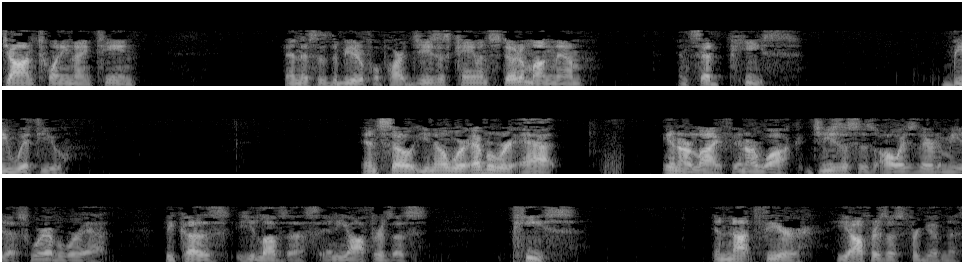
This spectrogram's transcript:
John 2019, and this is the beautiful part, Jesus came and stood among them and said, Peace be with you. And so, you know, wherever we're at in our life, in our walk, Jesus is always there to meet us wherever we're at because He loves us and He offers us peace and not fear. He offers us forgiveness,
